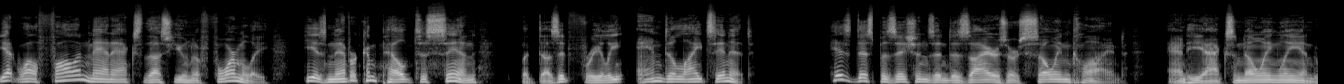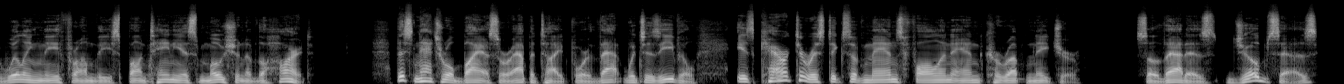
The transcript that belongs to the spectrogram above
Yet while fallen man acts thus uniformly, he is never compelled to sin, but does it freely and delights in it. His dispositions and desires are so inclined, and he acts knowingly and willingly from the spontaneous motion of the heart. This natural bias or appetite for that which is evil is characteristics of man's fallen and corrupt nature, so that, as Job says,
